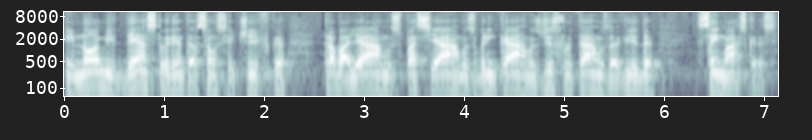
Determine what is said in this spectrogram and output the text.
em nome desta orientação científica, trabalharmos, passearmos, brincarmos, desfrutarmos da vida sem máscaras.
